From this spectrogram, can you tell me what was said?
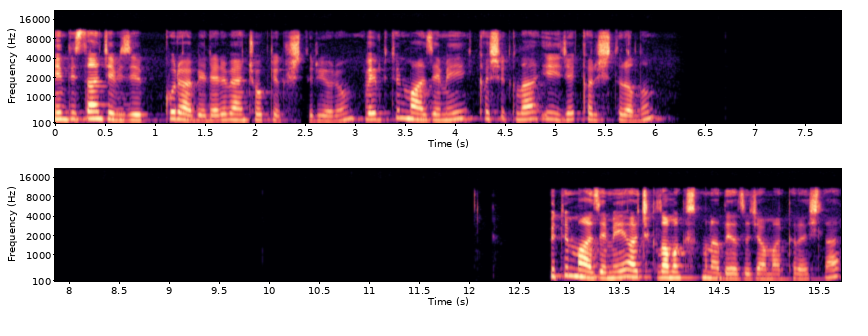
Hindistan cevizi kurabiyeleri ben çok yakıştırıyorum ve bütün malzemeyi kaşıkla iyice karıştıralım. Bütün malzemeyi açıklama kısmına da yazacağım arkadaşlar.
